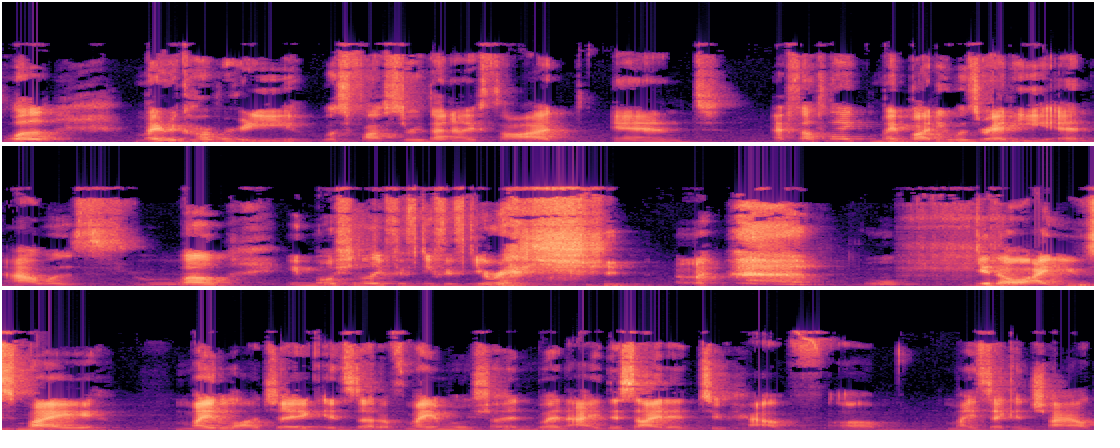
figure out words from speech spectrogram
well, my recovery was faster than I thought and I felt like my body was ready and I was, well, emotionally 50-50 ready. you know, I use my my logic instead of my emotion when I decided to have um, my second child.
